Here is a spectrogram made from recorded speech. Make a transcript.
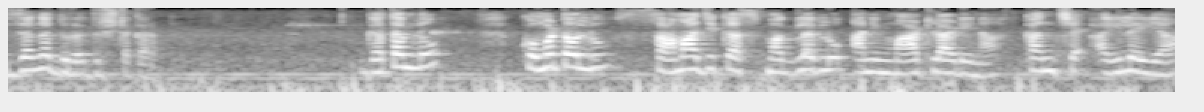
నిజంగా దురదృష్టకరం. గతంలో కొమటోళ్ళు సామాజిక స్మగ్లర్లు అని మాట్లాడిన కంచె ఐలయ్య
